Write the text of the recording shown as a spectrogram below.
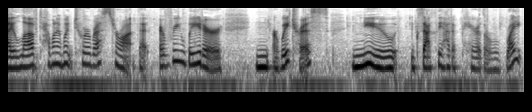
I loved how when I went to a restaurant that every waiter or waitress knew exactly how to pair the right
